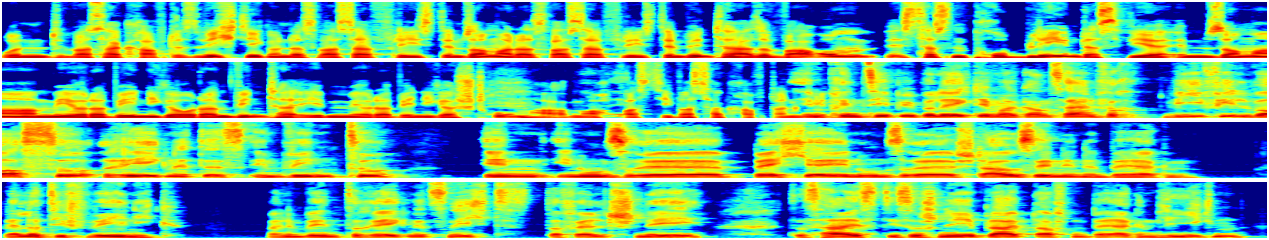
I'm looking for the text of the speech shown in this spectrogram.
und Wasserkraft ist wichtig und das Wasser fließt im Sommer, das Wasser fließt im Winter. Also warum ist das ein Problem, dass wir im Sommer mehr oder weniger oder im Winter eben mehr oder weniger Strom haben, auch was die Wasserkraft angeht? Im Prinzip überleg dir mal ganz einfach, wie viel Wasser regnet es im Winter in, in unsere Bäche, in unsere Stauseen in den Bergen? Relativ wenig, weil im Winter regnet es nicht, da fällt Schnee. Das heißt, dieser Schnee bleibt auf den Bergen liegen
